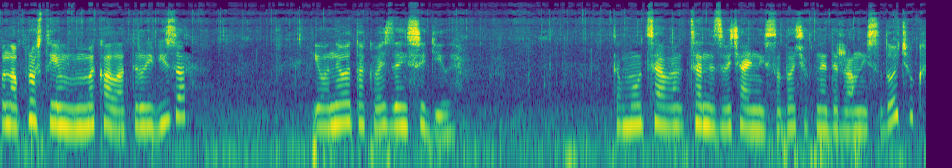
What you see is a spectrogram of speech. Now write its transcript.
вона просто їм вмикала телевізор, і вони отак весь день сиділи. Тому це, це не звичайний садочок, не державний садочок,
